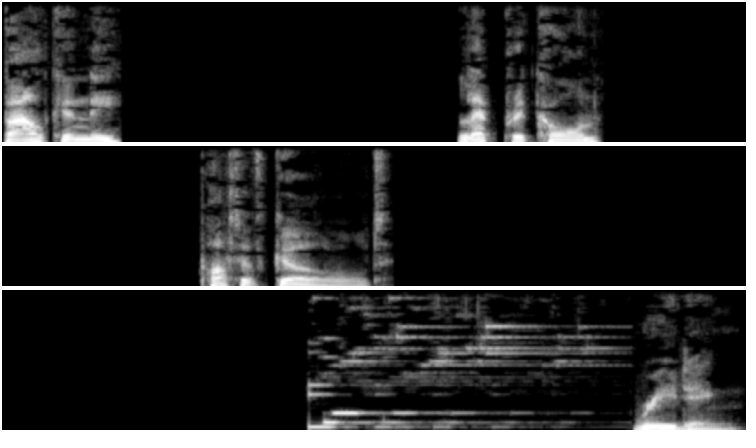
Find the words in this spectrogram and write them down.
Balcony. Leprechaun. Pot of gold. Reading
